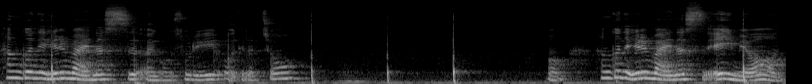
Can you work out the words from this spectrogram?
한근이 1 마이너스, 아이고, 소리, 어디 갔죠? 어, 한근이 1 마이너스 A면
